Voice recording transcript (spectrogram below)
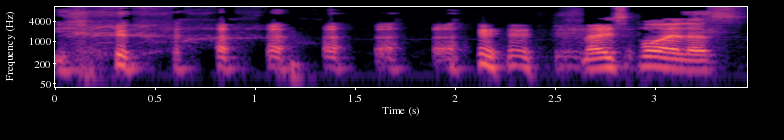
No spoilers.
